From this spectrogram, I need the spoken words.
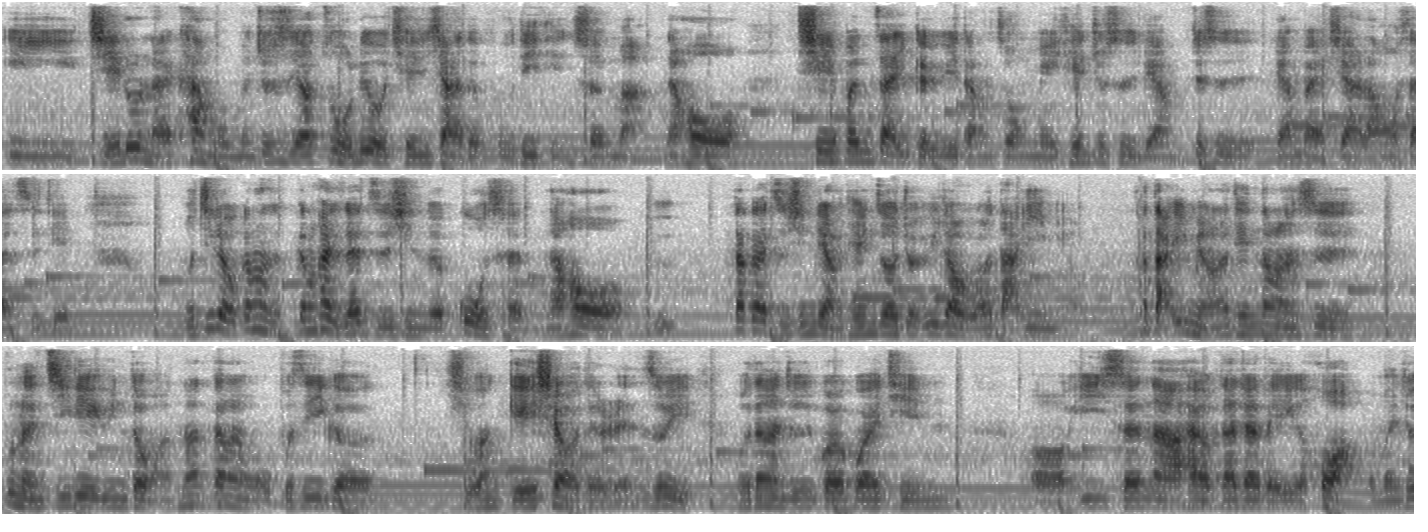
以结论来看，我们就是要做六千下的伏地挺身嘛，然后。切分在一个月当中，每天就是两就是两百下，然后三十天。我记得我刚刚开始在执行的过程，然后大概执行两天之后就遇到我要打疫苗。他打疫苗那天当然是不能激烈运动啊，那当然我不是一个喜欢给笑的人，所以我当然就是乖乖听呃医生啊还有大家的一个话，我们就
